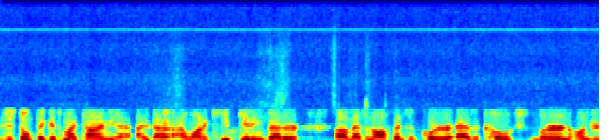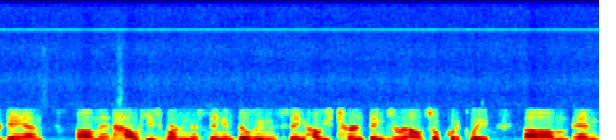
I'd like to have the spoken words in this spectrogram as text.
just don't think it's my time yet. I, I, I want to keep getting better um, as an offensive coordinator, as a coach, learn under Dan um, and how he's running this thing and building this thing, how he's turned things around so quickly. Um, and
